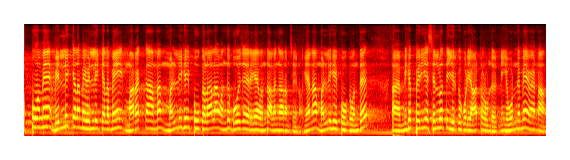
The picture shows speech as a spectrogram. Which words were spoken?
எப்போவுமே வெள்ளிக்கிழமை வெள்ளிக்கிழமை மறக்காமல் மல்லிகை பூக்களால் வந்து பூஜை அறையை வந்து அலங்காரம் செய்யணும். ஏன்னா மல்லிகை பூக்கு வந்து மிகப்பெரிய செல்வத்தை ஈர்க்கக்கூடிய ஆற்றல் உண்டு. நீங்கள் ஒன்றுமே வேணாம்.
